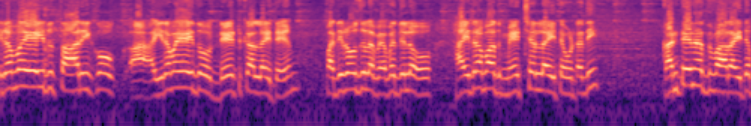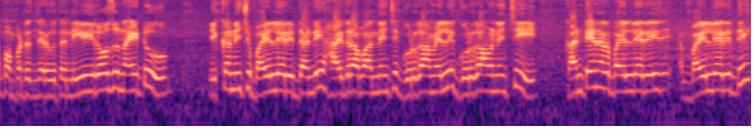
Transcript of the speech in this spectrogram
ఇరవై ఐదు తారీఖు ఇరవై ఐదు డేట్ కల్లా అయితే పది రోజుల వ్యవధిలో హైదరాబాద్ మేడ్చల్లో అయితే ఉంటుంది. కంటైనర్ ద్వారా అయితే పంపడం జరుగుతుంది. ఈ రోజు నైటు ఇక్కడ నుంచి బయలుదేరిద్దండి. హైదరాబాద్ నుంచి గురుగాం వెళ్ళి గురుగాం నుంచి కంటైనర్ బయలుదేరి బయలుదేరిద్ది.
